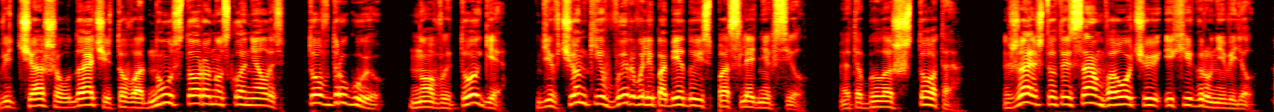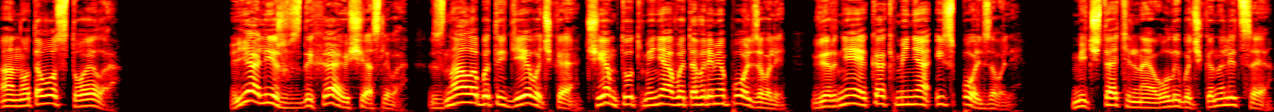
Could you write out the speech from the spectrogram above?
Ведь чаша удачи то в одну сторону склонялась, то в другую. Но в итоге девчонки вырвали победу из последних сил. Это было что-то. Жаль, что ты сам воочию их игру не видел. Оно того стоило. Я лишь вздыхаю счастливо. Знала бы ты, девочка, чем тут меня в это время пользовали. Вернее, как меня использовали. Мечтательная улыбочка на лице.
